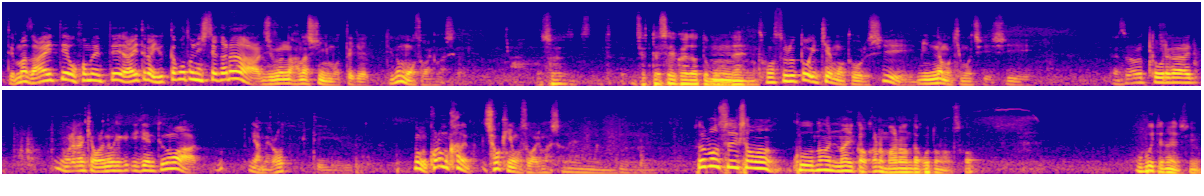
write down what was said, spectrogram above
ってまず相手を褒めて相手が言ったことにしてから自分の話に持っていけっていうのも教わりましたそれ絶対正解だと思うね、うん、そうすると意見も通るしみんなも気持ちいいしずっと俺が俺だけ俺の意見っていうのはやめろっていう。でもこれもかなり初期に教わりましたね、うん、それも鈴木さんはこう何何かから学んだことなんですか？覚えてないですよ。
